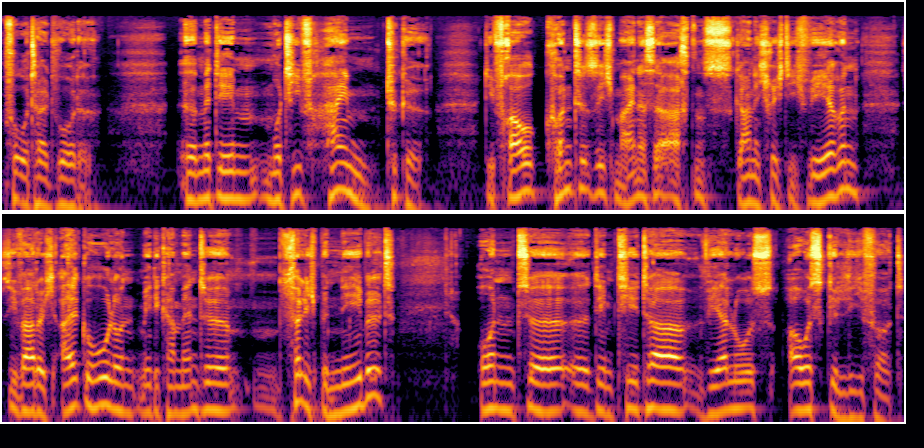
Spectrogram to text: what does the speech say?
verurteilt wurde. Äh, mit dem Motiv Heimtücke. Die Frau konnte sich meines Erachtens gar nicht richtig wehren. Sie war durch Alkohol und Medikamente völlig benebelt und äh, dem Täter wehrlos ausgeliefert.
